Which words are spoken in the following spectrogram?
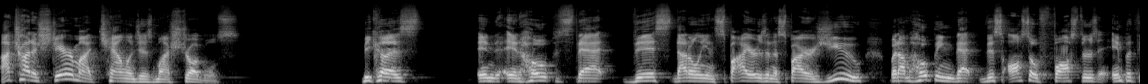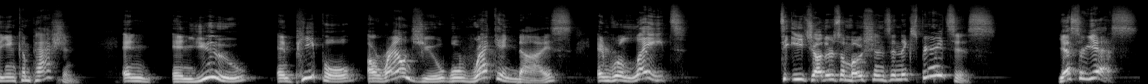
I try to share my challenges, my struggles. Because in in hopes that this not only inspires and aspires you, but I'm hoping that this also fosters empathy and compassion. And and you and people around you will recognize and relate to each other's emotions and experiences. Yes or yes?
